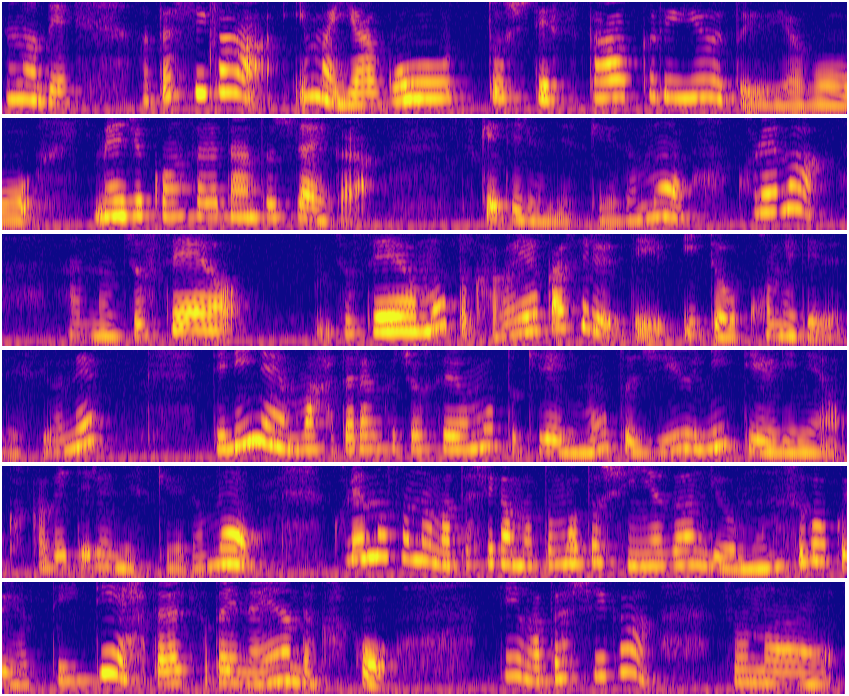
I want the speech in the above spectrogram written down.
なので私が今野号としてスパークル U という野号をイメージコンサルタント時代からつけてるんですけれどもこれはあの女性を女性をもっと輝かせるっていう意図を込めてるんですよね。で理念は働く女性をもっときれいにもっと自由にっていう理念を掲げてるんですけれどもこれもその私がもともと深夜残業をものすごくやっていて働き方に悩んだ過去で私がその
